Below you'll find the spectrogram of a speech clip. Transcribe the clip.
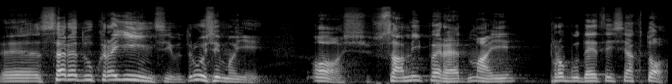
е, серед українців, друзі мої, ось, в самий перед має пробудитися хто?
